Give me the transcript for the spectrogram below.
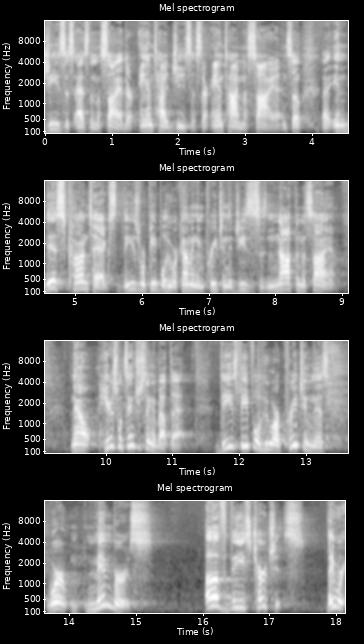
Jesus as the Messiah. They're anti Jesus, they're anti Messiah. And so, uh, in this context, these were people who were coming and preaching that Jesus is not the Messiah. Now, here's what's interesting about that these people who are preaching this were members of these churches. They were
